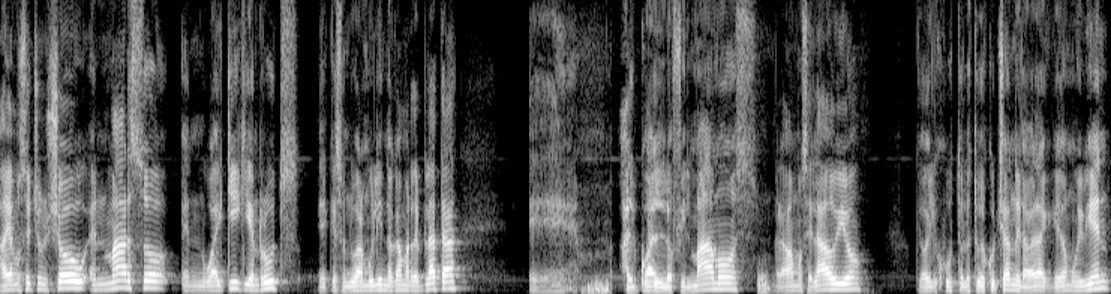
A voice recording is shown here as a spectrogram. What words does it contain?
habíamos hecho un show en marzo en Waikiki, en Roots, eh, que es un lugar muy lindo acá Mar de Plata, eh, al cual lo filmamos, grabamos el audio, que hoy justo lo estuve escuchando y la verdad que quedó muy bien.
